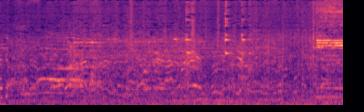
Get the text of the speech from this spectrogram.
Thank you. Yeah.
